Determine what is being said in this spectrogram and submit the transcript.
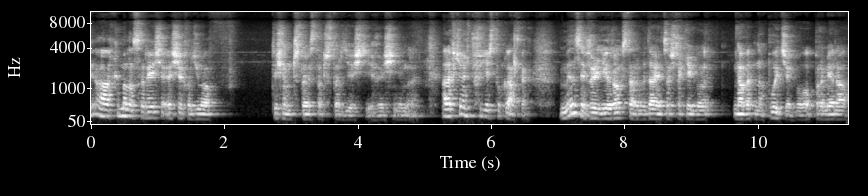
no A chyba na Seriesie S chodziła w 1440, jeżeli się nie mylę. Ale wciąż w 30 klatkach. Więc jeżeli Rockstar wydaje coś takiego nawet na płycie, bo premiera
